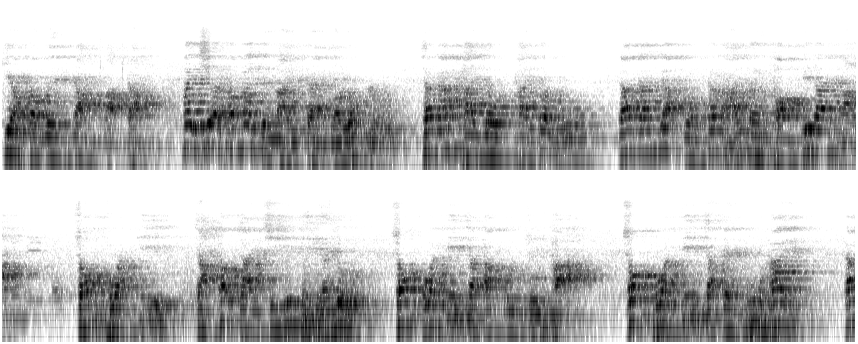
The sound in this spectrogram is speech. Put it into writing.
เกี่ยวกับเวรกรรมบาปกรรมไม่เชื่อก็ไม่เป็นไรแต่อย่าลบหลู่ ฉะนั้นใครโดนใครก็รู้ดังนั้นญาติโยมทั้งหลายเงินทองที่ได้มาสมควรที่จะเข้าใจชีวิตที่เหลืออยู่สมควรที่จะทำบุญสูญทานสมควรที่จะเป็นผู้ให้ถ้า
